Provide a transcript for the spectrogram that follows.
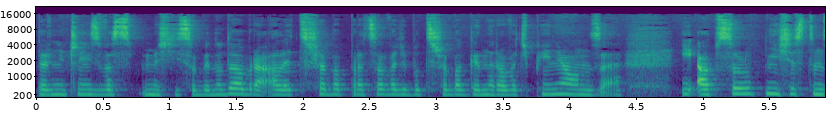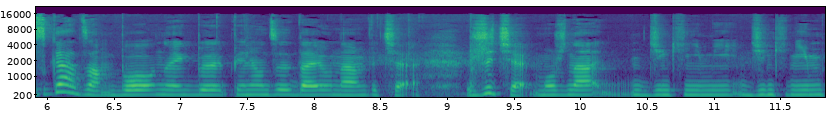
pewnie część z Was myśli sobie, no dobra, ale trzeba pracować, bo trzeba generować pieniądze. I absolutnie się z tym zgadzam, bo no jakby pieniądze dają nam, wiecie, życie. Można dzięki, nimi, dzięki nim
